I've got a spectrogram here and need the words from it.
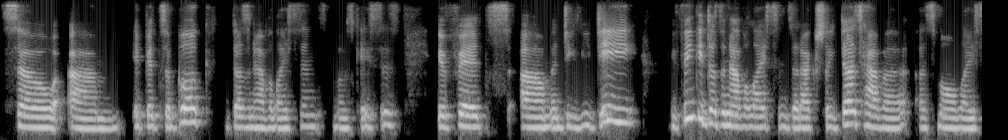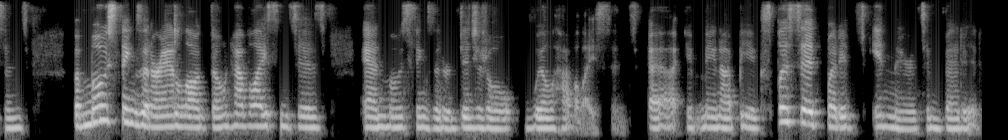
So um, if it's a book, doesn't have a license, most cases. If it's um, a DVD, you think it doesn't have a license, it actually does have a, a small license. But most things that are analog don't have licenses and most things that are digital will have a license. Uh, it may not be explicit, but it's in there, it's embedded.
